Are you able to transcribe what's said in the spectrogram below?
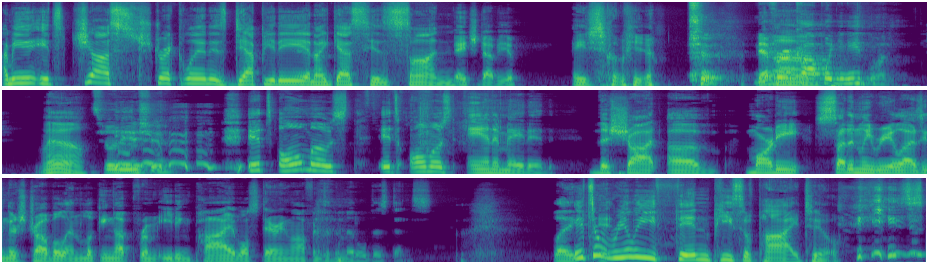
I mean, it's just Strickland, his deputy, and I guess his son, HW. HW. Never Um, a cop when you need one. Wow. That's really the issue. It's almost it's almost animated. The shot of Marty suddenly realizing there's trouble and looking up from eating pie while staring off into the middle distance. Like It's a it- really thin piece of pie too. he's just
